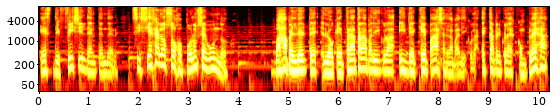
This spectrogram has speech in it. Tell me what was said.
es difícil de entender si cierras los ojos por un segundo, vas a perderte lo que trata la película y de qué pasa en la película. Esta película es compleja,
